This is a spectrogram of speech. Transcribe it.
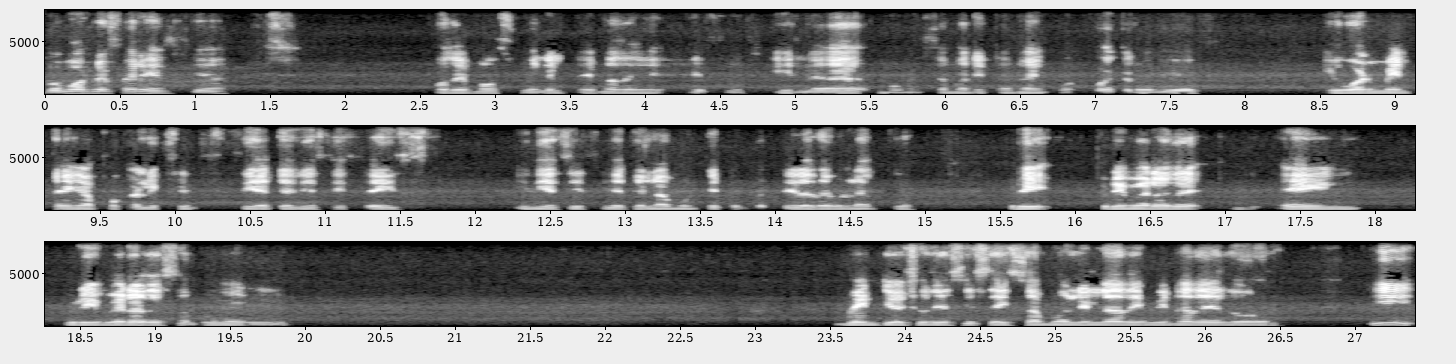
Como referencia, podemos ver el tema de Jesús y la mujer samaritana en Juan 4.10. Igualmente en Apocalipsis 7.16 y 17, la multitud vestida de blanco. primera de, en Primera de Samuel 28.16, Samuel y la divina de Dor, y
